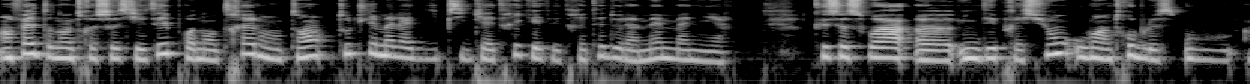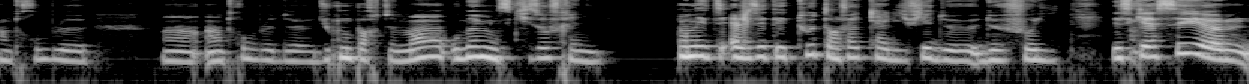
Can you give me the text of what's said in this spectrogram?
En fait, dans notre société, pendant très longtemps, toutes les maladies psychiatriques étaient traitées de la même manière. Que ce soit euh, une dépression ou un trouble, ou un trouble, du comportement ou même une schizophrénie. Elles étaient toutes en fait qualifiées de, folie. Et ce qui est assez, euh,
